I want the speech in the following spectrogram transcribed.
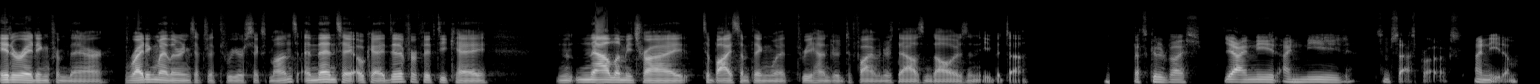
iterating from there, writing my learnings after three or six months, and then say, okay, I did it for 50K. now let me try to buy something with 300 to $500,000 in EBITDA. That's good advice. Yeah, I need, I need some SaaS products. I need them.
